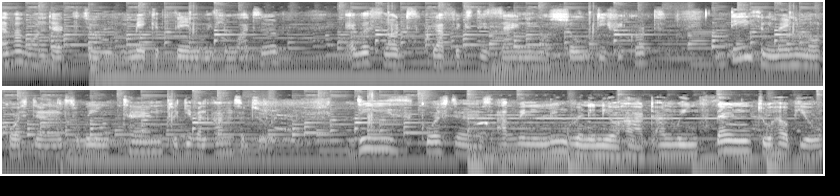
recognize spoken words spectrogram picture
Ever wanted to make a thing with your WhatsApp? Ever thought graphics designing was so difficult? These and many more questions we intend to give an answer to. These questions have been lingering in your heart, and we intend to help you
